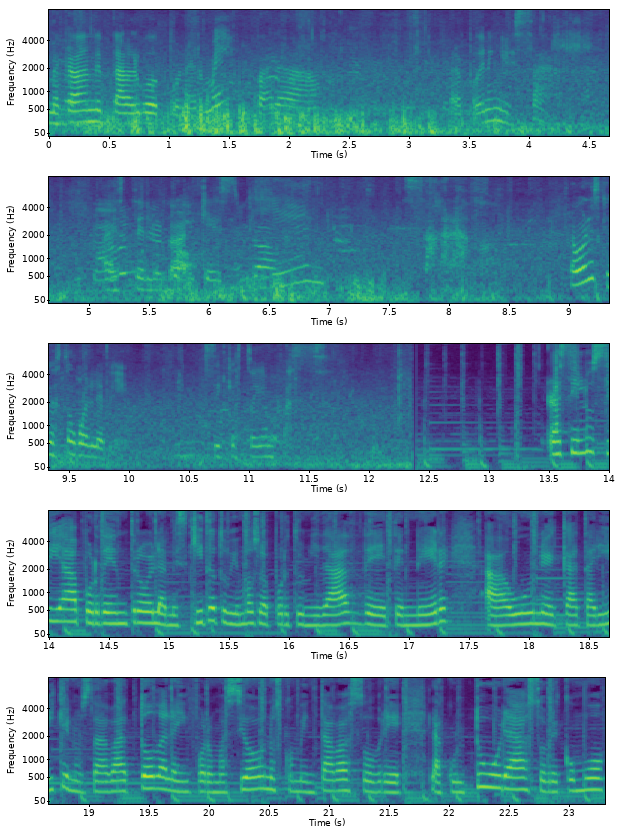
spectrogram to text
Me acaban de dar algo de ponerme para, para poder ingresar a este lugar que es bien sagrado. Lo bueno es que esto huele bien, así que estoy en paz. Así lucía por dentro la mezquita. Tuvimos la oportunidad de tener a un eh, catarí que nos daba toda la información, nos comentaba sobre la cultura, sobre cómo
